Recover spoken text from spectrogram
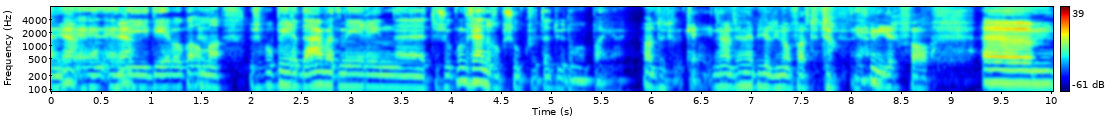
en ja. en, en Ja. die, die hebben ook allemaal. Dus we proberen daar wat meer in eh, te zoeken. Maar we zijn nog op zoek. Dat duurt nog wel een paar jaar. Oh, oké. Nou, dan hebben jullie nog wat te doen, Ja. in ieder geval. Ehm,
